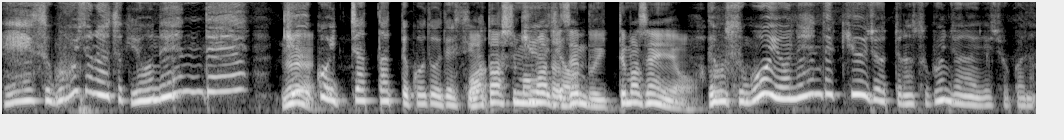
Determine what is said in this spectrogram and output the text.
えー、すごいじゃないですか4年で9個いっちゃったってことですよ、私もまだ全部部行ってませんよ。でもすごい4年で9条ってのはすごいんじゃないでしょうかね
